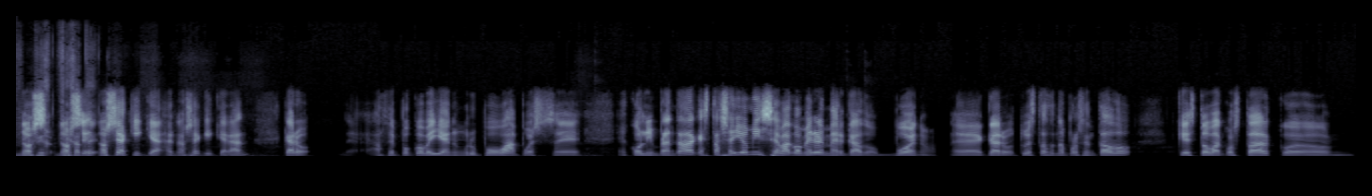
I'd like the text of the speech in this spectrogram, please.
no, sé, aquí qué, no sé aquí qué harán. Claro, hace poco veía en un grupo, ah, pues eh, con la implantada que está Xiaomi se va a comer el mercado. Bueno, eh, claro, tú estás dando por sentado que esto va a costar con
